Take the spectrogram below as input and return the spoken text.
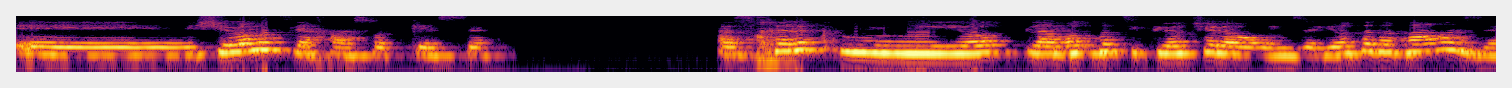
אה, שלא מצליח לעשות כסף, אז חלק מלהיות, לעמוד בציפיות של ההורים זה להיות הדבר הזה.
